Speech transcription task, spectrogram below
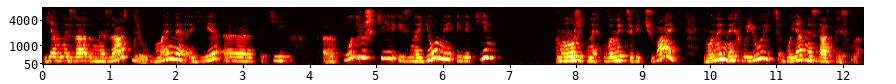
я не за не заздрю, в мене є е, такі е, подружки і знайомі, які можуть не вони це відчувають і вони не хвилюються, бо я не заздрісна.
